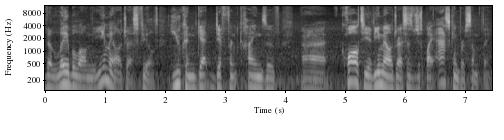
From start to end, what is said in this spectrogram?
the label on the email address field. You can get different kinds of uh, quality of email addresses just by asking for something.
